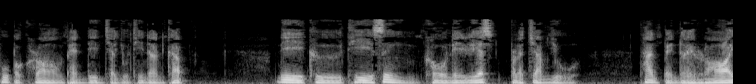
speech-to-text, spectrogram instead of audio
ผู้ปกครองแผ่นดินจะอยู่ที่นั่นครับ นี่คือที่ซึ่งโครเนเลียสประจำอยู่ ท่านเป็นนายร้อย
